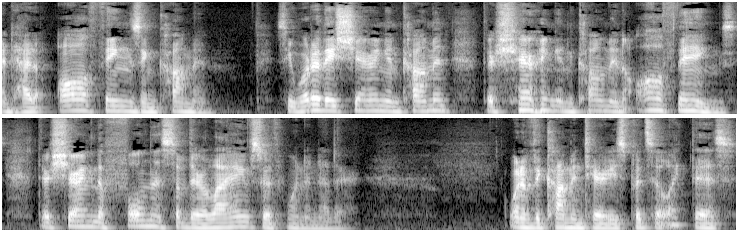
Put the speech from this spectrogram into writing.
and had all things in common. See, what are they sharing in common? They're sharing in common all things. They're sharing the fullness of their lives with one another. One of the commentaries puts it like this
